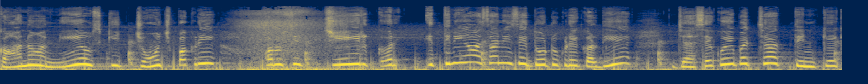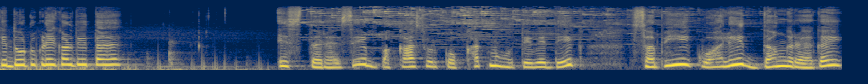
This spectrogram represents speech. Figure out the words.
काना ने उसकी चोंच पकड़ी और उसे चीर कर इतनी आसानी से दो टुकड़े कर दिए जैसे कोई बच्चा तिनके के दो टुकड़े कर देता है। इस तरह से बकासुर को खत्म होते हुए देख सभी ग्वाले दंग रह गए।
